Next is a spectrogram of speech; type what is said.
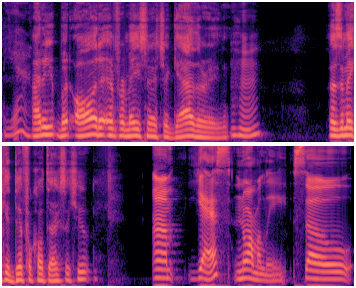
yeah. How do you, but all of the information that you're gathering, Mm-hmm. Does it make it difficult to execute? Um, yes, normally. So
